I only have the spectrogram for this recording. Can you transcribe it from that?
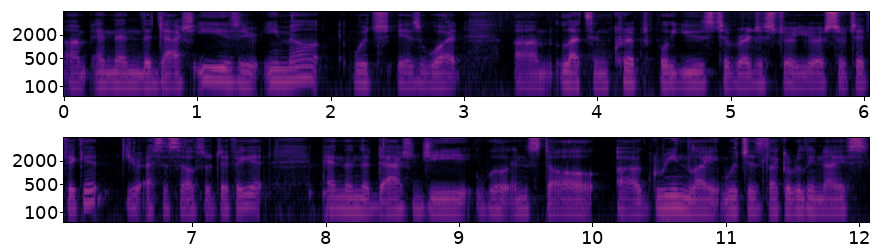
Um, and then the dash E is your email, which is what um, Let's Encrypt will use to register your certificate, your SSL certificate. And then the dash G will install uh, Greenlight, which is like a really nice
